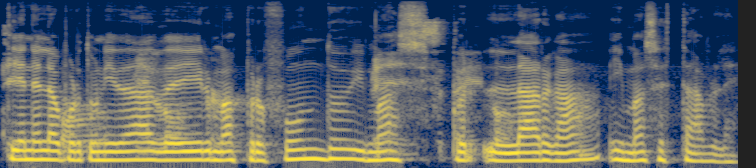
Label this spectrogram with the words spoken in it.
tiene la oportunidad de ir más profundo y más larga y más estable.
